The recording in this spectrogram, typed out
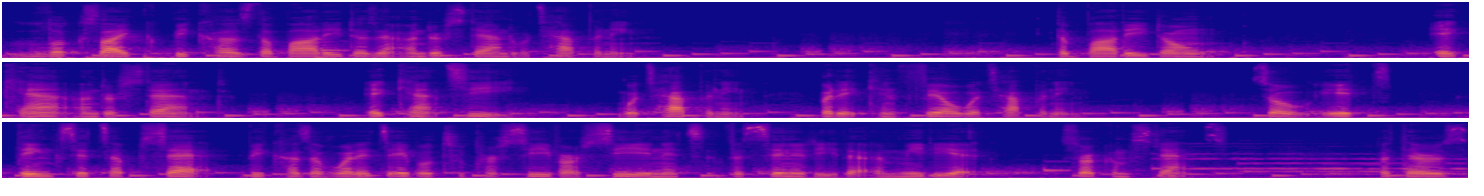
Looks like because the body doesn't understand what's happening. The body don't it can't understand. It can't see what's happening, but it can feel what's happening. So it's thinks it's upset because of what it's able to perceive or see in its vicinity, the immediate circumstance. But there's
